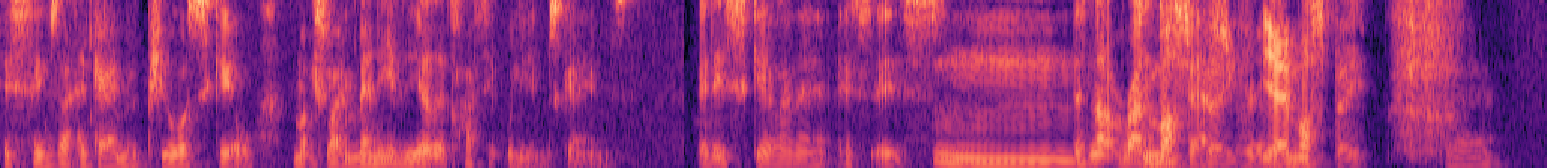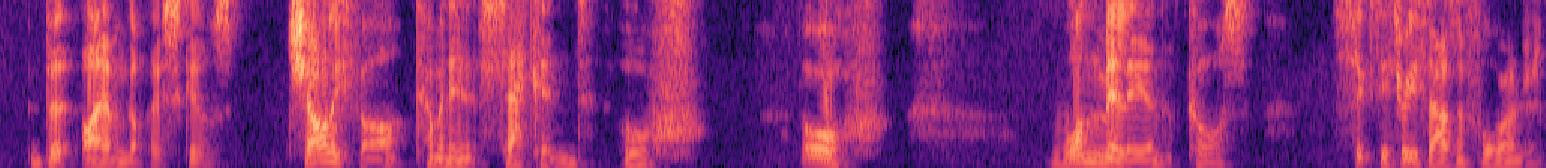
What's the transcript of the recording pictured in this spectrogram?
This seems like a game of pure skill, much like many of the other classic Williams games. It is skill in it. It's it's hmm. there's not It random must deaths, be. really. Yeah, it must be. Yeah. But I haven't got those skills. Charlie Farr coming in at second. Oh. Oh. One million, of course. 63,400.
